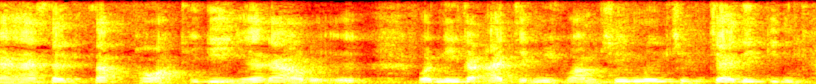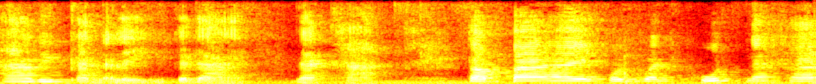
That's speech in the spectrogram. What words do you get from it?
นะคะเป็นซัพพอร์ตที่ดีให้เรา หรือ วันนี้เราอาจจะมีความชื่นมื่นชื่นใจได้กินข้าวด้วยกันอะไรอย่างนี้ก็ได้นะคะ ต่อไปคนวันพุธนะคะ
